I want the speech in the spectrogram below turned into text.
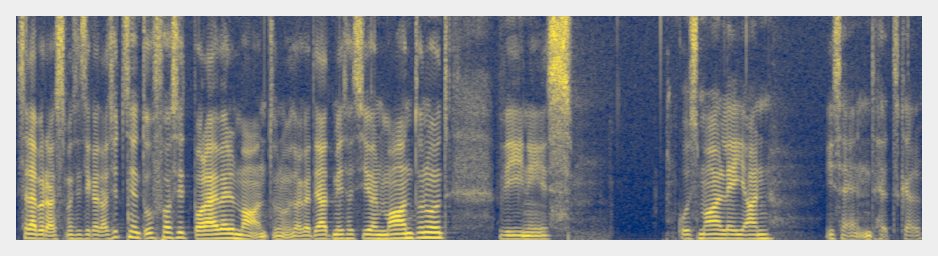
sellepärast ma siis igatahes ütlesin, et ufosid pole veel maandunud, aga tead, mis asi on maandunud? Viinis, kus ma leian iseend hetkel.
